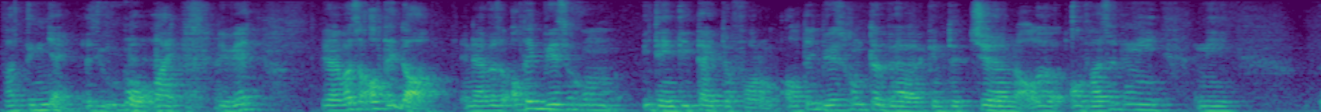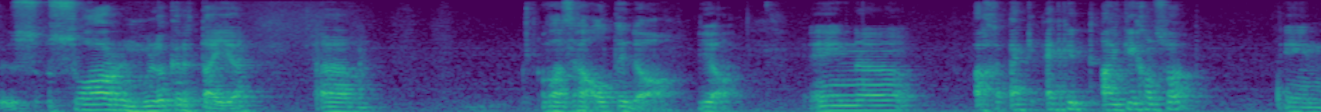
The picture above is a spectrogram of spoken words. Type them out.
wat doen jy? Is hoe go, why? Jy weet, Ja, hy was altyd daar en hy was altyd besig om identiteit te vorm, altyd besig om te werk en te churn al al was dit in die in die swaar en moeiliker tye. Ehm um, was hy altyd daar. Ja. En uh ag ek ek het IT gaan swat en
